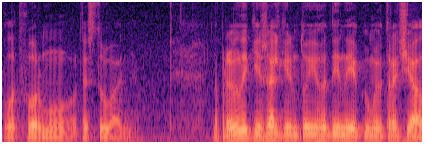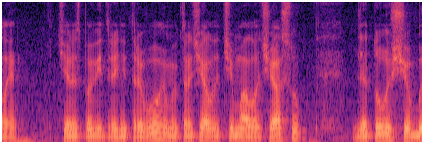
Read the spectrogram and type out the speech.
платформу тестування. На превеликий жаль, крім тої години, яку ми втрачали через повітряні тривоги, ми втрачали чимало часу для того, щоб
